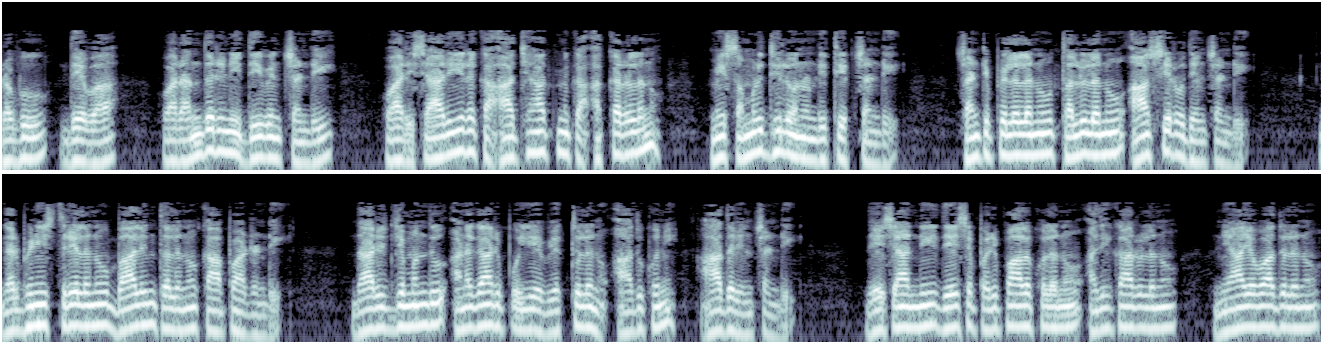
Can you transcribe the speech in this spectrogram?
ప్రభు దేవా వారందరినీ దీవించండి. వారి శారీరక ఆధ్యాత్మిక అక్కరలను మీ సమృద్ధిలో నుండి తీర్చండి. చంటి పిల్లలను తల్లులను ఆశీర్వదించండి. గర్భిణీ స్త్రీలను బాలింతలను కాపాడండి. దారిద్ర్యమందు అణగారిపోయే వ్యక్తులను ఆదుకొని ఆదరించండి. దేశాన్ని దేశ పరిపాలకులను అధికారులను న్యాయవాదులను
